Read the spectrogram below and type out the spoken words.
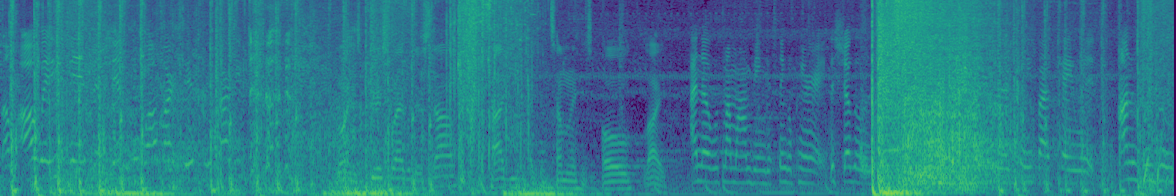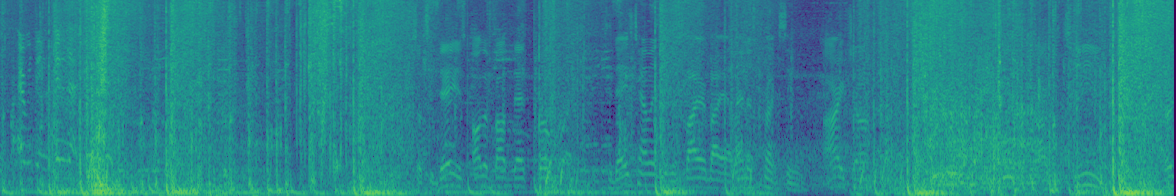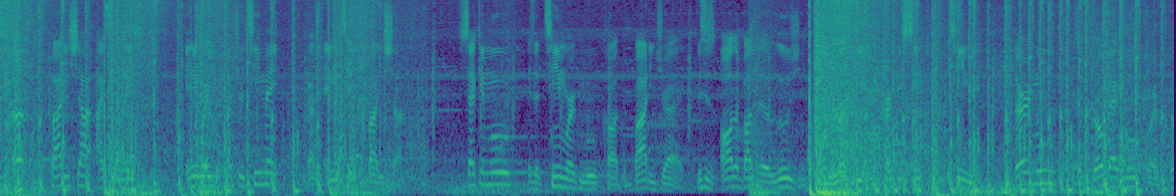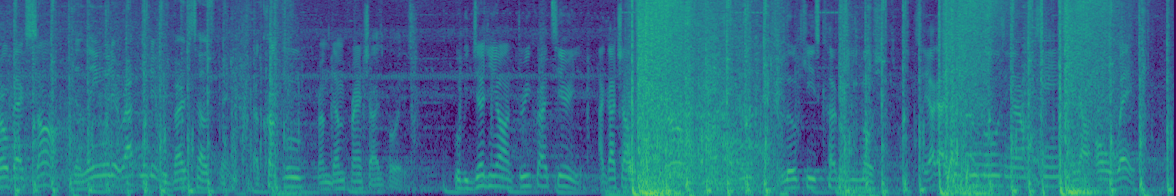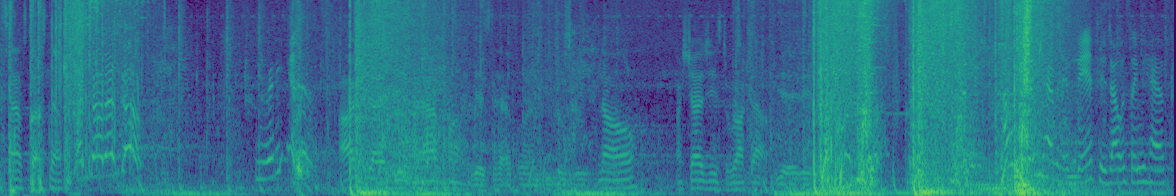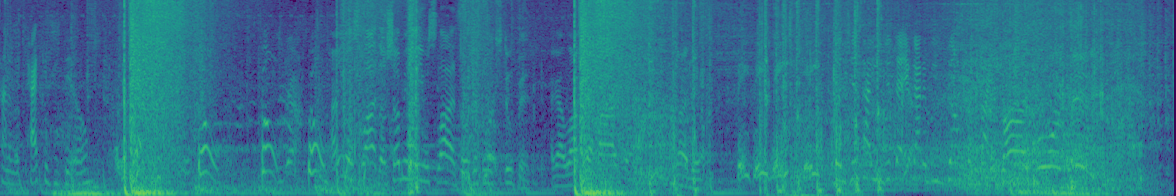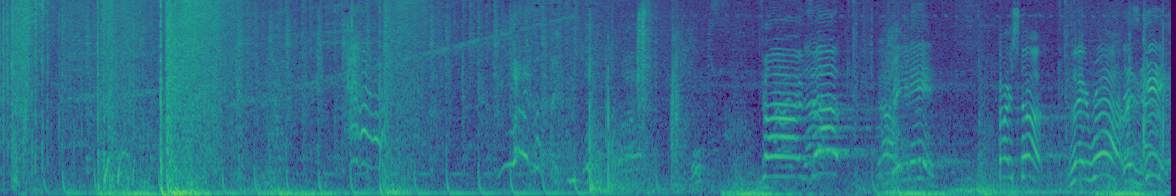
I'm always dancing, dancing Walmart, dancing Target. Going his pure swag with their style, Taji has been tumbling his whole life. I know with my mom being a single parent, the struggle is the 25K with honest boo everything, internet. So today is all about that throwback. Today's challenge is inspired by Atlanta's front scene. All right, y'all. Routine. First up, body shot isolation. Anywhere you punch your teammate, you gotta imitate the body shot. Second move is a teamwork move called the body drag. This is all about the illusion. You must be in perfect sync with your teammate. Third move is a throwback move or a throwback song. The lean with it, rock with it, reverse toe spin. A crunk move from them Franchize Boyz. We'll be judging y'all on three criteria. I got y'all with the Lil Keys covering emotion. So y'all gotta do three moves in your package deal. Boom, boom, yeah. boom. How you gonna slide though? Show me how you would slide so it doesn't look stupid. I got locked out my eyes. No idea. Beep, beep, beep, beep. But just how you did that, it gotta be done precise. Five more minutes. Time's up! Bring it in. First up, lay round. Let's get it.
